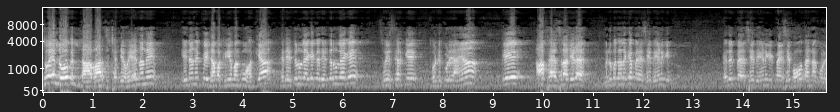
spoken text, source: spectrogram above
ਸੋ ਇਹ ਲੋਕ ਲਾਵਾਰਸ ਛੱਡੇ ਹੋਏ ਇਹਨਾਂ ਨੇ। ਇਹਨਾਂ ਨੇ ਭੇਡਾਂ ਬੱਕਰੀਆਂ ਵਾਂਗੂ ਹੱਕਿਆ, ਕਦੇ ਇੱਧਰ ਨੂੰ ਲੈ ਕੇ ਕਦੇ ਇੱਧਰ ਨੂੰ ਲੈ ਕੇ ਸੋ ਇਸ ਕਰਕੇ ਤੁਹਾਡੇ ਕੋਲੇ ਆਇਆ ਕਿ ਆਹ ਫੈਸਲਾ ਜਿਹੜਾ ਮੈਨੂੰ ਪਤਾ ਲੱਗਿਆ ਪੈਸੇ ਦੇਣਗੇ। ਕਹਿੰਦੇ ਪੈਸੇ ਦੇਣਗੇ, ਪੈਸੇ ਬਹੁਤ ਆ ਇਹਨਾਂ ਕੋਲੇ।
